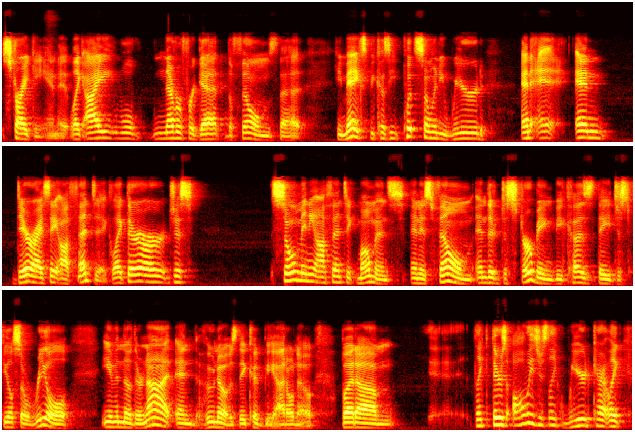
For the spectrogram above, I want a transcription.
striking in it. Like I will never forget the films that he makes because he puts so many weird and and, and dare I say authentic. Like there are just so many authentic moments in his film and they're disturbing because they just feel so real even though they're not and who knows they could be i don't know. But um like there's always just like weird char- like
